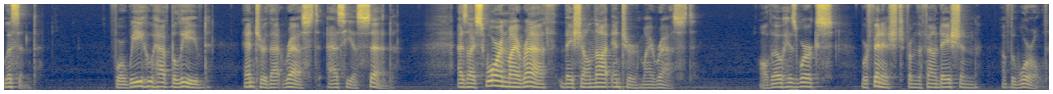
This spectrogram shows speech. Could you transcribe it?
listened. For we who have believed enter that rest, as he has said, As I swore in my wrath, they shall not enter my rest. Although his works were finished from the foundation of the world.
